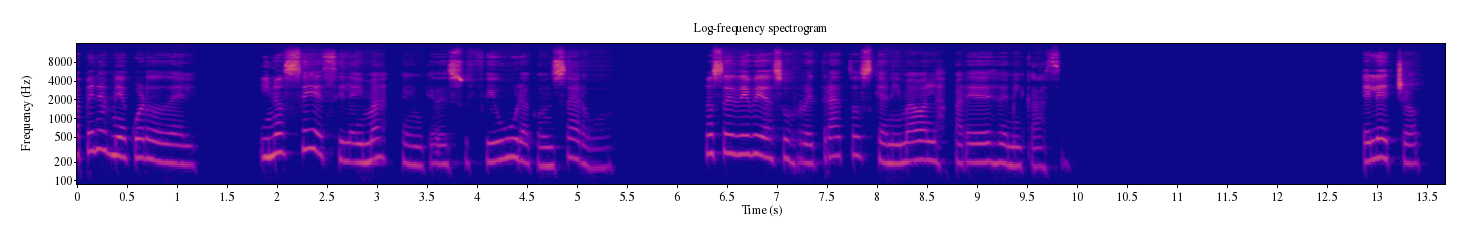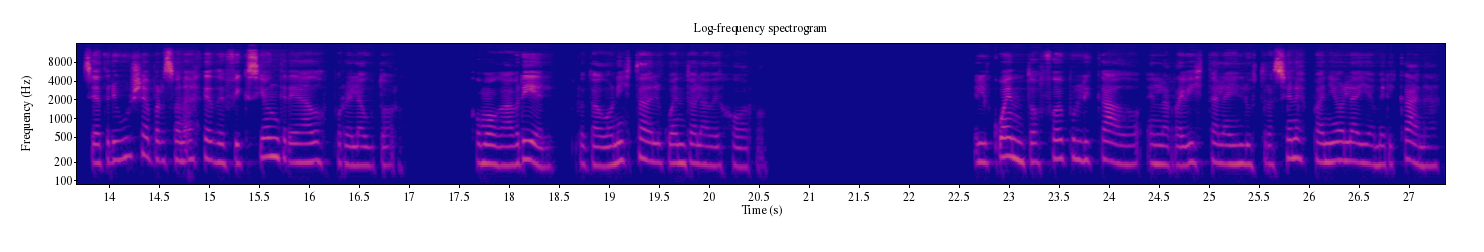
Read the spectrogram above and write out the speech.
Apenas me acuerdo de él, y no sé si la imagen que de su figura conservo no se debe a sus retratos que animaban las paredes de mi casa. El hecho se atribuye a personajes de ficción creados por el autor, como Gabriel, protagonista del cuento El abejorro. El cuento fue publicado en la revista La Ilustración Española y Americana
